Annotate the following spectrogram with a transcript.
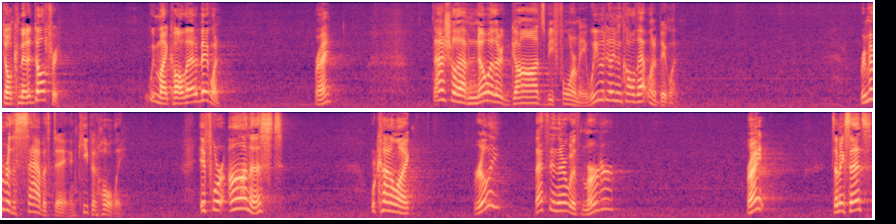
Don't commit adultery. We might call that a big one. Right? Thou shalt have no other gods before me. We would even call that one a big one. Remember the Sabbath day and keep it holy. If we're honest, we're kind of like, really? That's in there with murder? Right? Does that make sense?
